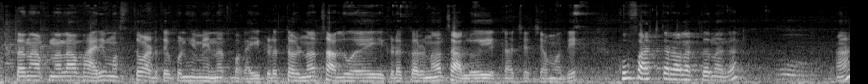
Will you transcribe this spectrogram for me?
असताना आपणाला भारी मस्त वाटते पण ही मेहनत बघा इकडं तळणं चालू आहे इकडं करणं चालू आहे एकाच ह्याच्यामध्ये. खूप फास्ट करावं लागतं ना गं? हो. हां?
